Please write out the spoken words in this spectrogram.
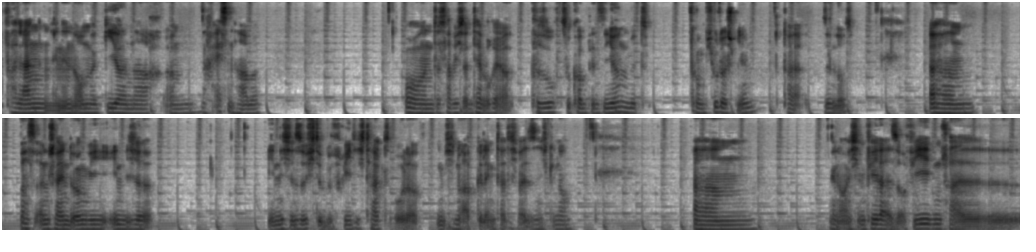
Verlangen, eine enorme Gier nach, ähm, nach Essen habe. Und das habe ich dann temporär versucht zu kompensieren mit Computerspielen. Total sinnlos. Ähm, was anscheinend irgendwie ähnliche, ähnliche Süchte befriedigt hat oder mich nur abgelenkt hat, ich weiß es nicht genau. Ähm, genau, ich empfehle also auf jeden Fall,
